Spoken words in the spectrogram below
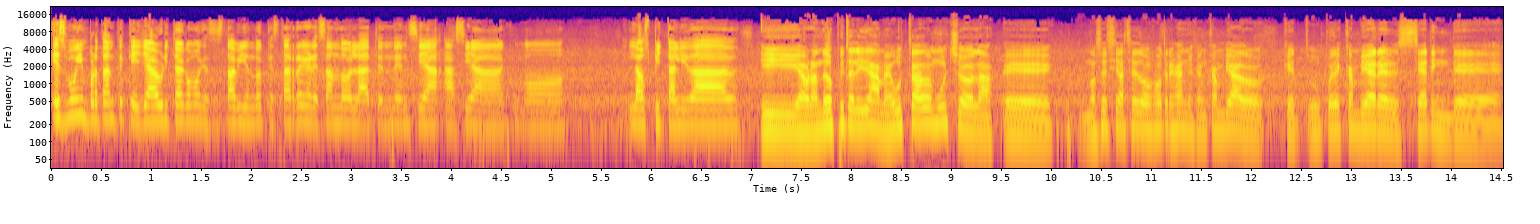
es muy importante que ya ahorita como que se está viendo que está regresando la tendencia hacia como la hospitalidad. Y hablando de hospitalidad, me ha gustado mucho, la, eh, no sé si hace dos o tres años que han cambiado, que tú puedes cambiar el setting de,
